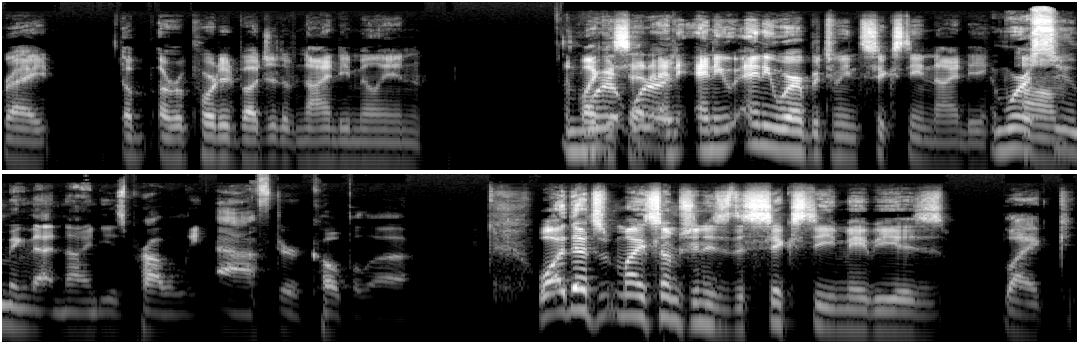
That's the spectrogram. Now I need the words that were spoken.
right? A, a reported budget of ninety million. And like I said, any, any anywhere between sixty and ninety. And we're Um, assuming that 90 is probably after Coppola. Well, that's my assumption. Is the sixty maybe is like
